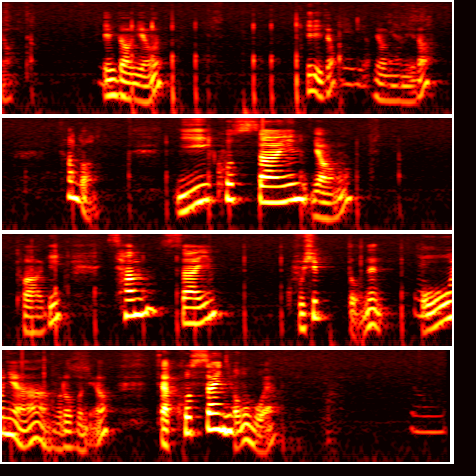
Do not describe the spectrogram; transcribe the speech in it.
0이다. 1 더하기 0은 1이죠? 1이요. 0이 아니라 3번 2 코사인 0 더하기 3 사인 90도는 네. 5냐 물어보네요. 자 코사인 0은 뭐야? 영.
